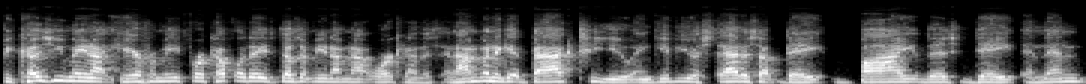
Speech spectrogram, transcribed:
because you may not hear from me for a couple of days doesn't mean I'm not working on this. And I'm going to get back to you and give you a status update by this date. And then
